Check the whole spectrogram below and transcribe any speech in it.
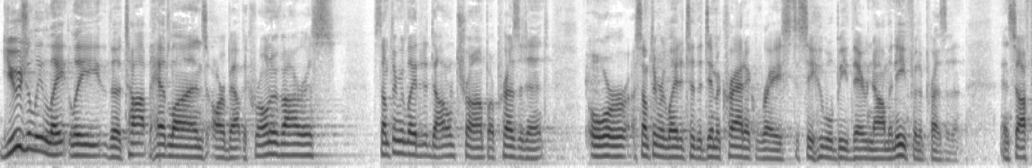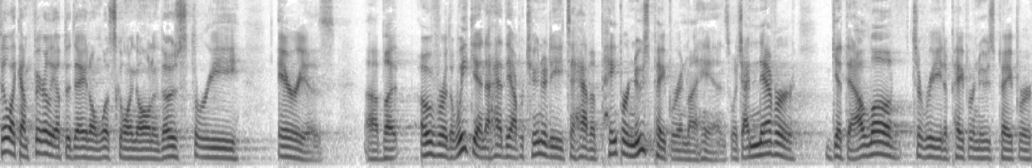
Usually lately, the top headlines are about the coronavirus, something related to Donald Trump, our president, or something related to the Democratic race to see who will be their nominee for the president. And so I feel like I'm fairly up to date on what's going on in those three areas. Uh, but over the weekend, I had the opportunity to have a paper newspaper in my hands, which I never get that. I love to read a paper newspaper,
